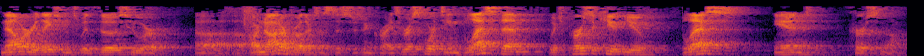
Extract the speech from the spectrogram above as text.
Now our relations with those who are uh, are not our brothers and sisters in Christ. Verse 14, bless them which persecute you, bless and curse not.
